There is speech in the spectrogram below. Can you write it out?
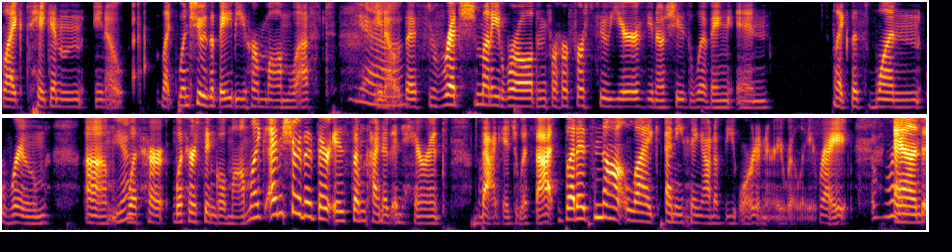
like taken, you know, like when she was a baby her mom left yeah. you know this rich moneyed world and for her first few years you know she's living in like this one room um Yeah. with her with her single mom like i'm sure that there is some kind of inherent baggage with that but it's not like anything out of the ordinary really right Right. and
